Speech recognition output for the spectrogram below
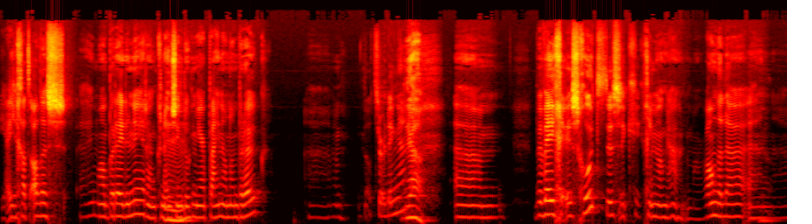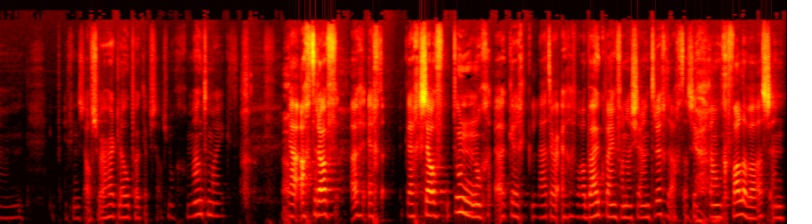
ja, je gaat alles helemaal beredeneren. Een kneuzing Mhm. doet meer pijn dan een breuk. Ehm, dat soort dingen. Ja. Ehm, bewegen is goed, dus ik ging ook ja, maar wandelen en ehm, ik ging zelfs weer hardlopen. Ik heb zelfs nog gemountainbiked. Ja, achteraf eh, echt krijg ik zelf toen nog eh, kreeg ik later echt wel buikpijn van als je aan terugdacht. Als ik dan gevallen was en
